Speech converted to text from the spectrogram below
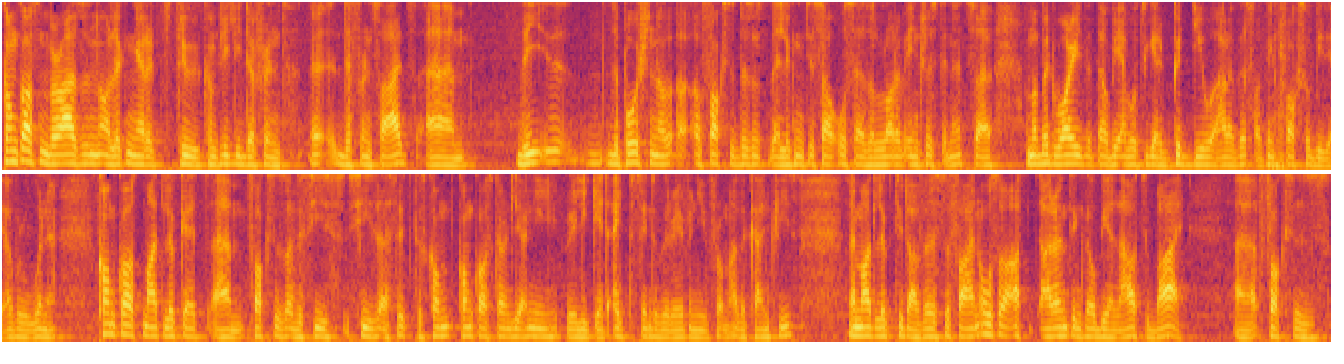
Comcast and Verizon are looking at it through completely different uh, different sides. Um, the the portion of, of, Fox's business that they're looking to sell also has a lot of interest in it. So I'm a bit worried that they'll be able to get a good deal out of this. I think Fox will be the overall winner. Comcast might look at um, Fox's overseas seas asset because Com- Comcast currently only really get 8% of the revenue from other countries. They might look to diversify, and also I, th- I don't think they'll be allowed to buy uh, Fox's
